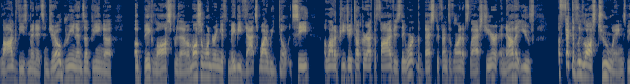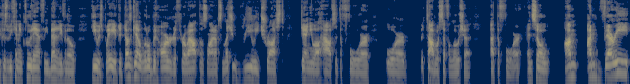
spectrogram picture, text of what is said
log these minutes. And Gerald Green ends up being a a big loss for them. I'm also wondering if maybe that's why we don't see a lot of PJ Tucker at the five, is they weren't the best defensive lineups last year, and now that you've effectively lost two wings because we can include Anthony Bennett, even though he was waived, it does get a little bit harder to throw out those lineups unless you really trust Danuel House at the four or Thabo Sefolosha at the four. And so I'm I'm very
